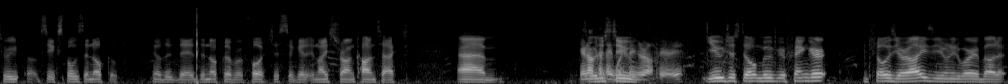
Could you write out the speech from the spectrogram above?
to obviously expose the knuckle, you know, the, the, the knuckle of our foot, just to get a nice strong contact. Um, You're so not going to we'll take do- finger off here, are you? you just don't move your finger and close your eyes. You don't need to worry about it.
